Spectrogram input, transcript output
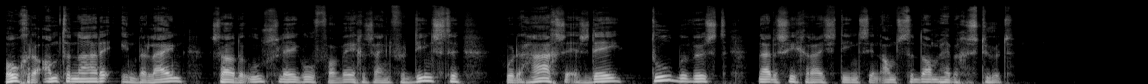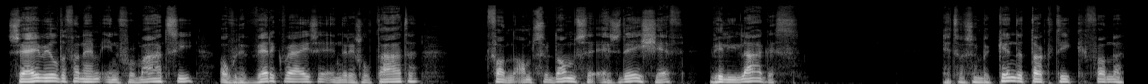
Hogere ambtenaren in Berlijn zouden Oeslegel vanwege zijn verdiensten voor de Haagse SD doelbewust naar de Sicherheidsdienst in Amsterdam hebben gestuurd. Zij wilden van hem informatie over de werkwijze en de resultaten van de Amsterdamse SD-chef Willy Lages. Het was een bekende tactiek van de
